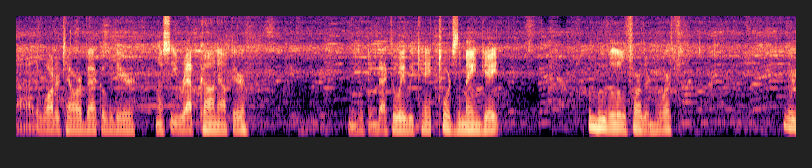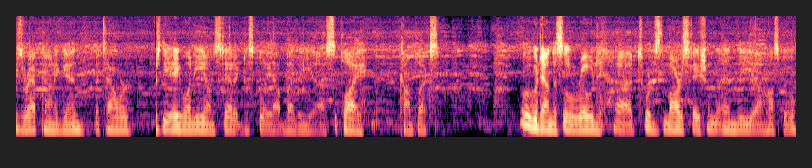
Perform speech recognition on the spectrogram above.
uh, the water tower back over there. I see Rapcon out there. looking back the way we came towards the main gate. We'll move a little farther north. There's Rapcon again, the tower. There's the A1E on static display out by the uh, supply complex. We'll go down this little road uh, towards the Mars station and the uh, hospital.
